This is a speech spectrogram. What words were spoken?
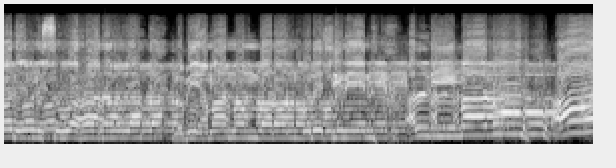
বলেন, সুবহানাল্লাহ। নবী আমার নম্বর ওয়ান বলেছিলেন আল আতুমিনা বিল্লাহি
